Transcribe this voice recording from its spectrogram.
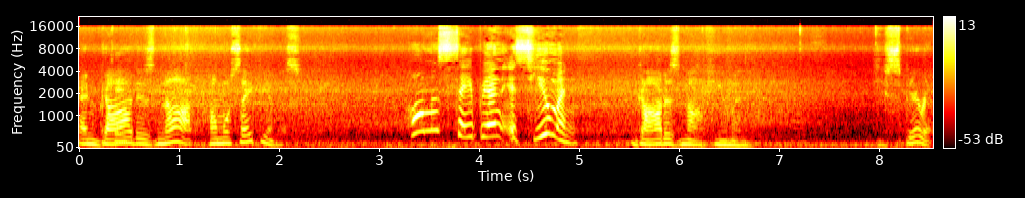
and God is not Homo sapiens. Homo sapien is human. God is not human. He's spirit.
